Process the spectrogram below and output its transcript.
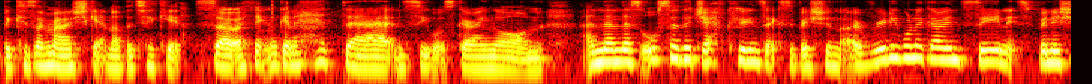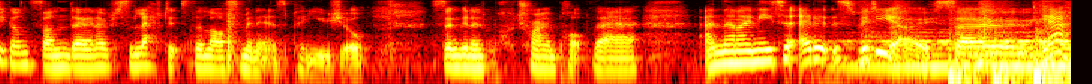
because I managed to get another ticket. So I think I'm going to head there and see what's going on. And then there's also the Jeff Koons exhibition that I really want to go and see, and it's finishing on Sunday, and I've just left it to the last minute as per usual. So I'm going to try and pop there. And then I need to edit this video. So yeah,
